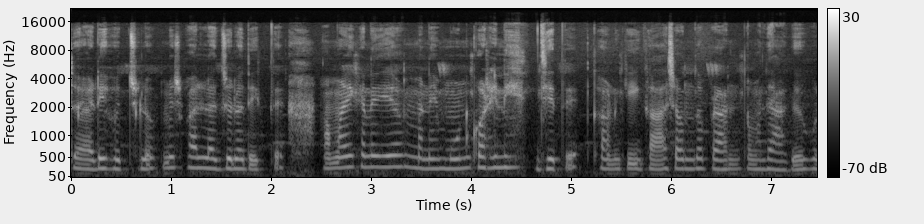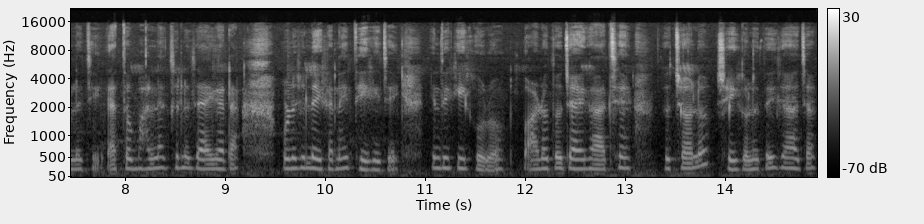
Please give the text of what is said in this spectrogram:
তৈরি হচ্ছিল। বেশ ভালো লাগছিল দেখতে। আমার এখানে যে মানে মন করেনি যেতে, কারণ কি গাছ অন্ধ প্রাণ তোমাদের আগেও বলেছি, এত ভালো লাগছিল জায়গাটা, মনে হচ্ছিল এখানেই থেকে যাই। কিন্তু কী করব, আরও তো জায়গা আছে, তো চলো সেইগুলোতেই যাওয়া যাক।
